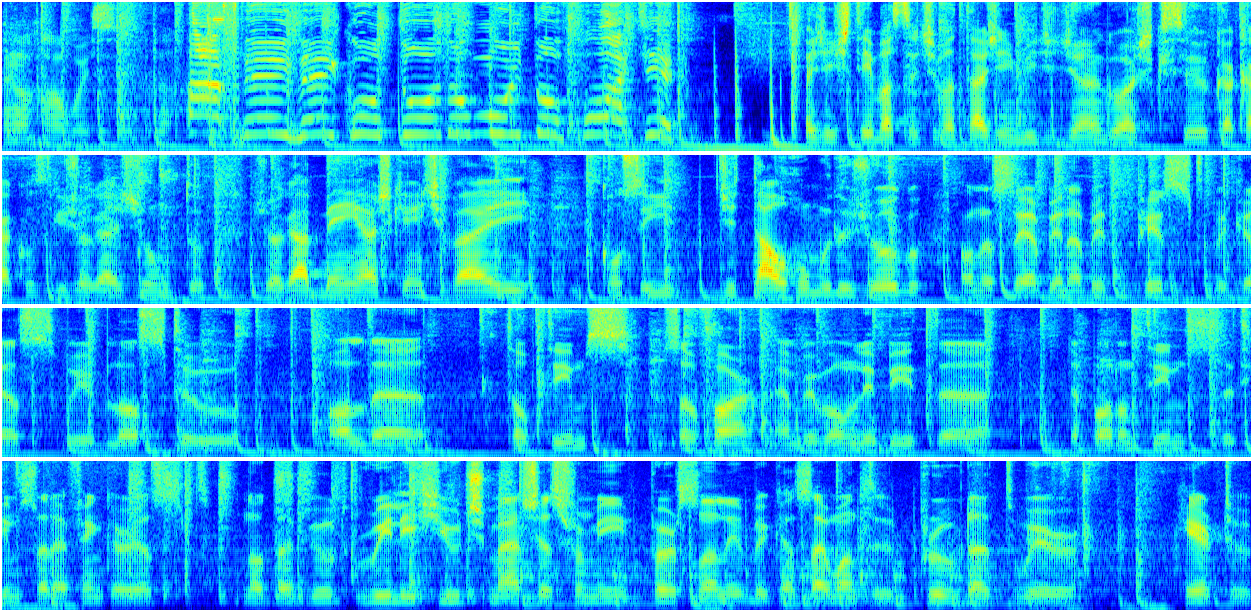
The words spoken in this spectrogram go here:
생각하고 있습니다. A PEN vem com tudo muito forte! A gente tem bastante vantagem em mid jungle, acho que se eu e o Kaká conseguir jogar junto, jogar bem, acho que a gente vai conseguir ditar o rumo do jogo. Honestly, I've been a bit pissed because we've lost to all the top teams so far, and we've only beat the, the bottom teams, the teams that I think are just not that good. Really huge matches for me personally, because I want to prove that we're here to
